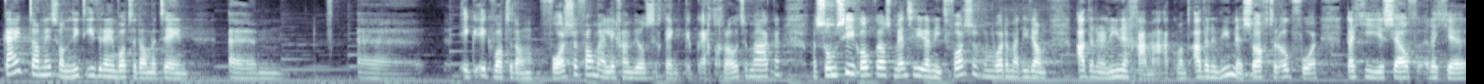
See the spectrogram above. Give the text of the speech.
kijk dan eens, want niet iedereen wordt er dan meteen. Uh, ik, ik word er dan forser van. Mijn lichaam wil zich denk ik ook echt groter maken. Maar soms zie ik ook wel eens mensen die daar niet forser van worden, maar die dan adrenaline gaan maken. Want adrenaline zorgt er ook voor dat je jezelf, dat je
